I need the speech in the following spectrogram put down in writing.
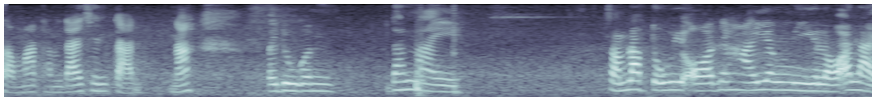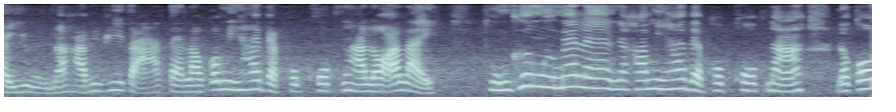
สามารถทำได้เช่นกันนะ ไปดูกันด้านในสำหรับตัว v ีออสนะคะ ยังมีล้ออะไหล่อยู่นะคะ พี่ๆจ๋าแต่เราก็มีให้แบบครบๆนะคะล้ออะไหล่ถุงเครื่องมือแม่แรงนะคะ มีให้แบบครบๆนะ แล้วก็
